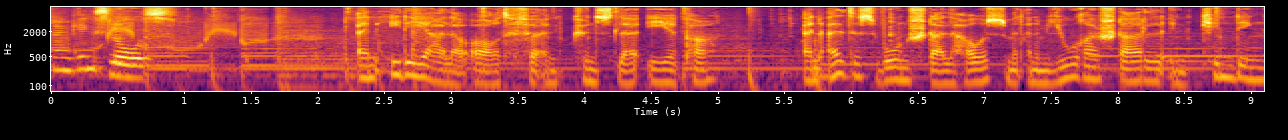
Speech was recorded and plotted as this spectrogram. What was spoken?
dann ging's los. Ein idealer Ort für ein Künstler-Ehepaar. Ein altes Wohnstallhaus mit einem Jurastadel in Kinding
